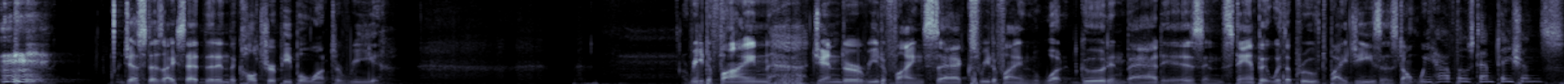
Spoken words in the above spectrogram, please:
Just as I said that in the culture, people want to re redefine gender, redefine sex, redefine what good and bad is, and stamp it with approved by Jesus. Don't we have those temptations?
